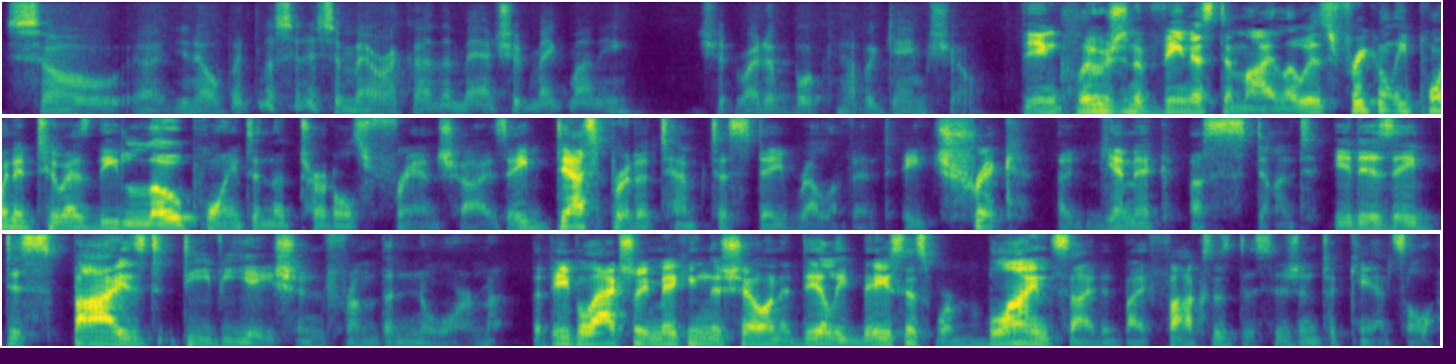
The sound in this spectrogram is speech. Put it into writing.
So, uh, you know, but listen, it's America and the man should make money should write a book, have a game show. The inclusion of Venus de Milo is frequently pointed to as the low point in the Turtles franchise, a desperate attempt to stay relevant, a trick, a gimmick, a stunt. It is a despised deviation from the norm. The people actually making the show on a daily basis were blindsided by Fox's decision to cancel.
